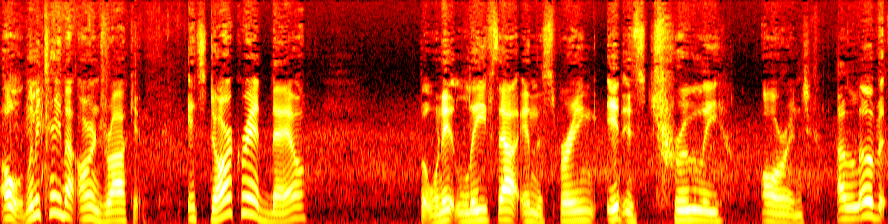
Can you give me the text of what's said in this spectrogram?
oh, let me tell you about Orange Rocket. It's dark red now, but when it leaves out in the spring, it is truly orange. I love it.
